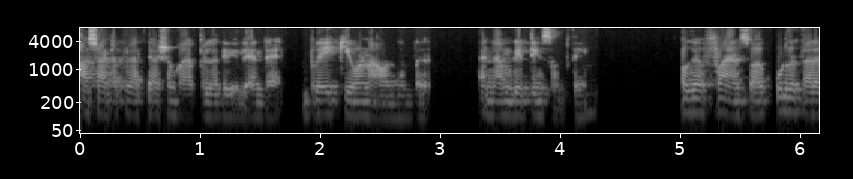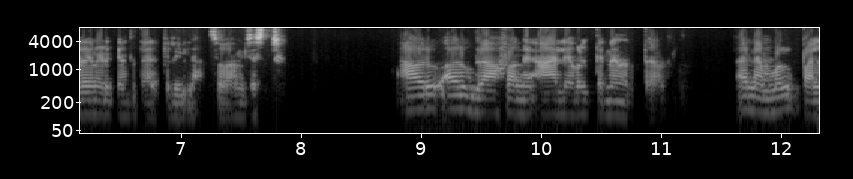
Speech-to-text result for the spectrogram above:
ആ സ്റ്റാർട്ടപ്പിൽ അത്യാവശ്യം കുഴപ്പമില്ല രീതിയിൽ എന്റെ ബ്രേക്ക് ഈവൺ ആവുന്നുണ്ട്. And I'm getting something okay fine so കൂടുതൽ തലവേദന എടുക്കാൻ എനിക്ക് താല്പര്യമില്ല. സോ ഐം ജസ്റ്റ് ആ ഒരു ആ ഒരു ഗ്രാഫ് അങ്ങനെ ആ ലെവൽ തന്നെ നിർത്തുകയാണ്. അത് നമ്മൾ പല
